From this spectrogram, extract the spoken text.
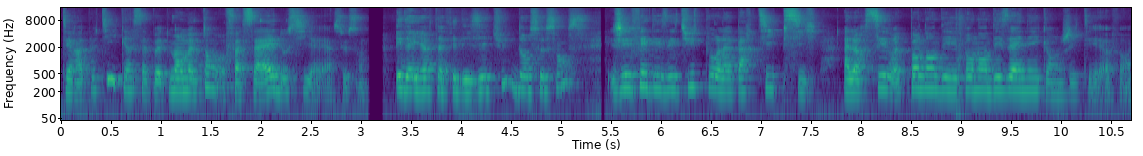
thérapeutique hein, ça peut être mais en même temps enfin ça aide aussi à, à ce sens Et d'ailleurs, tu as fait des études dans ce sens? J'ai fait des études pour la partie psy alors c'est pendant des pendant des années quand j'étais enfin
